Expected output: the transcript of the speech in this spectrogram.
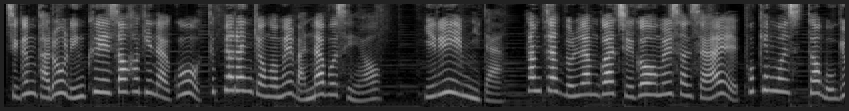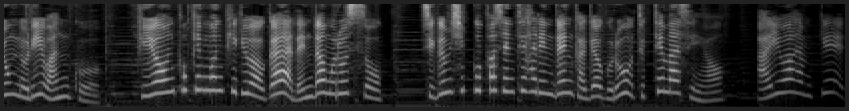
지금 바로 링크에서 확인하고 특별한 경험을 만나보세요. 1위입니다. 깜짝 놀람과 즐거움을 선사할 포켓몬스터 목욕놀이 완구. 귀여운 포켓몬 피규어가 랜덤으로 쏙. 지금 19% 할인된 가격으로 득템하세요. 아이와 함께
